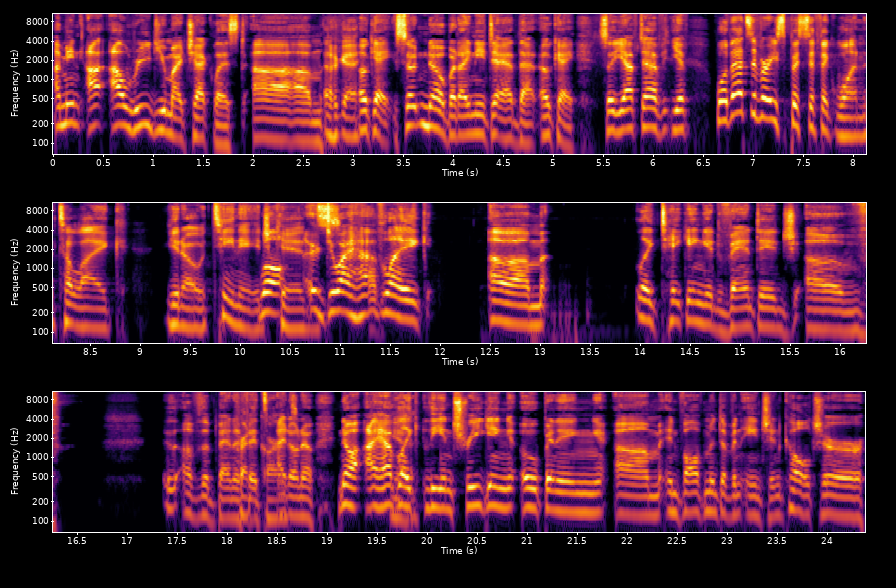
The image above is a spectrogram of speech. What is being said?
I mean, I, I'll read you my checklist. Um, Okay. Okay. So no, but I need to add that. Okay. So you have to have you have well, that's a very specific one to like, you know, teenage well, kids. do I have like, um, like taking advantage of of the benefits? I don't know. No, I have Yeah. like the intriguing opening, um, involvement of an ancient culture,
